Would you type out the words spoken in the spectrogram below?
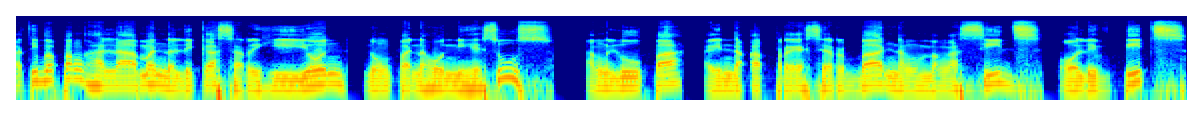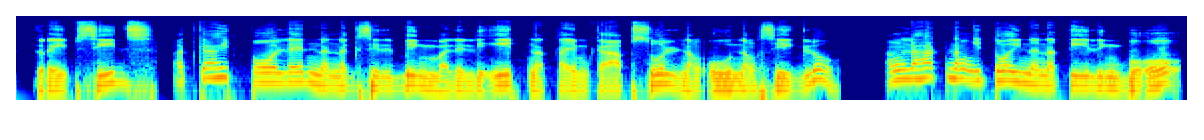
at iba pang halaman na likas sa rehiyon noong panahon ni Jesus. Ang lupa ay nakapreserba ng mga seeds, olive pits, grape seeds at kahit pollen na nagsilbing maliliit na time capsule ng unang siglo. Ang lahat ng ito ay nanatiling buo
